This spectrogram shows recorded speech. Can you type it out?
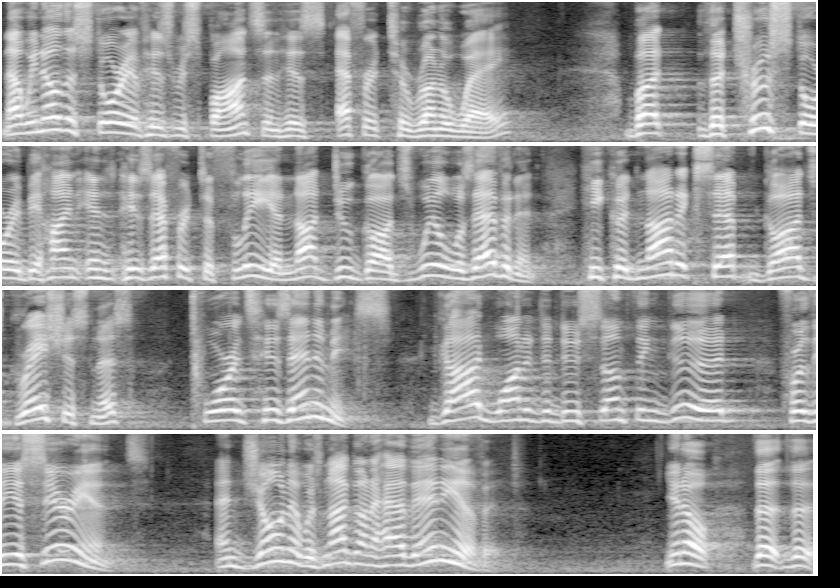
Now we know the story of his response and his effort to run away. But the true story behind his effort to flee and not do God's will was evident. He could not accept God's graciousness towards his enemies. God wanted to do something good for the Assyrians and Jonah was not going to have any of it. You know, the, the,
